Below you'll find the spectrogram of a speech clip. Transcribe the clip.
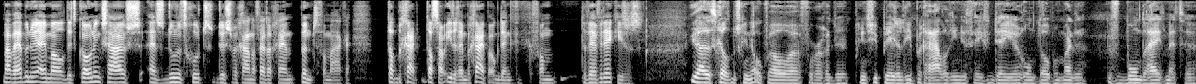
Maar we hebben nu eenmaal dit koningshuis en ze doen het goed. Dus we gaan er verder geen punt van maken. Dat, begrijp, dat zou iedereen begrijpen, ook denk ik, van de VVD-kiezers. Ja, dat geldt misschien ook wel uh, voor de principiële liberalen die in de VVD rondlopen. Maar de, de verbondenheid met de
